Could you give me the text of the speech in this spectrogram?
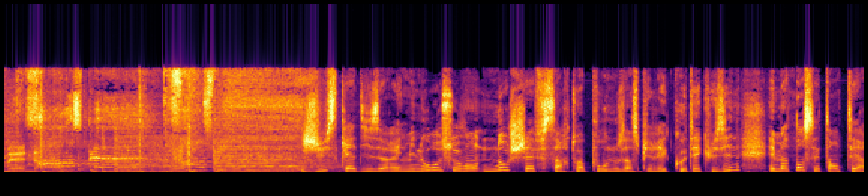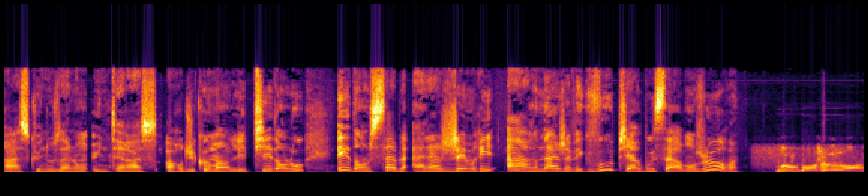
Maine. Jusqu'à 10h30, nous recevons nos chefs sartois pour nous inspirer côté cuisine. Et maintenant, c'est en terrasse que nous allons. Une terrasse hors du commun, les pieds dans l'eau et dans le sable à la Gemmerie à Arnage avec vous, Pierre Boussard. Bonjour. Bonjour.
